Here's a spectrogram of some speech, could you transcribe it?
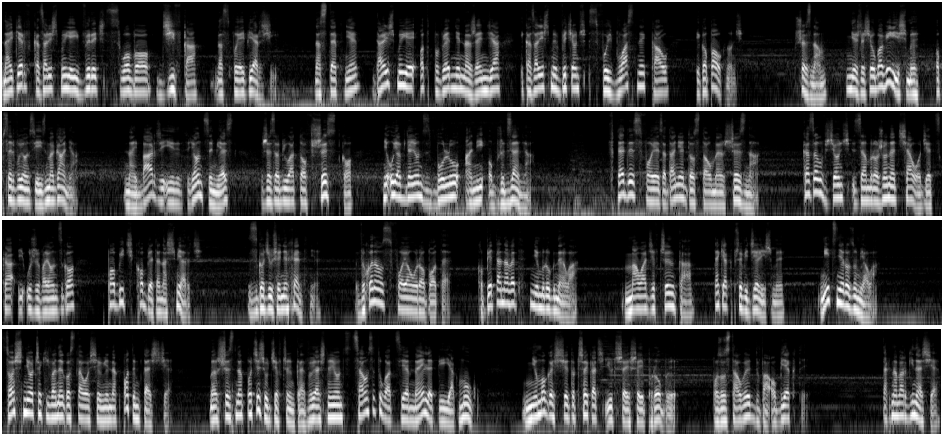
Najpierw kazaliśmy jej wyryć słowo dziwka na swojej piersi. Następnie daliśmy jej odpowiednie narzędzia i kazaliśmy wyciąć swój własny kał i go połknąć. Przyznam, nieźle się ubawiliśmy, obserwując jej zmagania. Najbardziej irytującym jest, że zrobiła to wszystko, nie ujawniając bólu ani obrzydzenia. Wtedy swoje zadanie dostał mężczyzna. Kazał wziąć zamrożone ciało dziecka i używając go, pobić kobietę na śmierć. Zgodził się niechętnie. Wykonał swoją robotę. Kobieta nawet nie mrugnęła. Mała dziewczynka, tak jak przewidzieliśmy, nic nie rozumiała. Coś nieoczekiwanego stało się jednak po tym teście. Mężczyzna pocieszył dziewczynkę, wyjaśniając całą sytuację najlepiej jak mógł. Nie mogę się doczekać jutrzejszej próby. Pozostały dwa obiekty. Tak na marginesie.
